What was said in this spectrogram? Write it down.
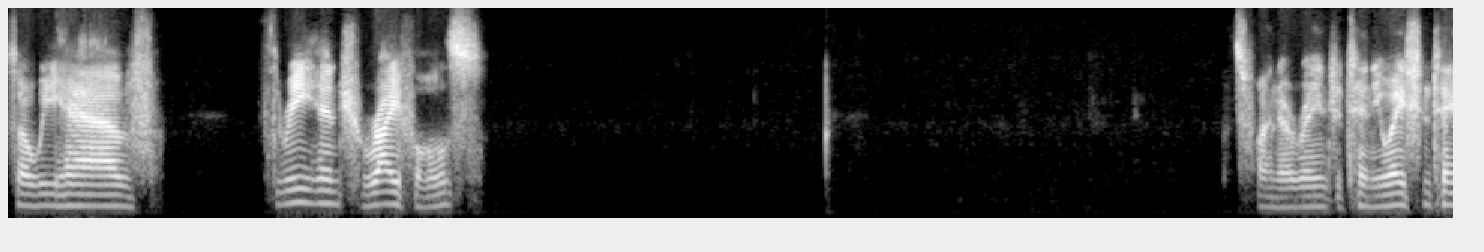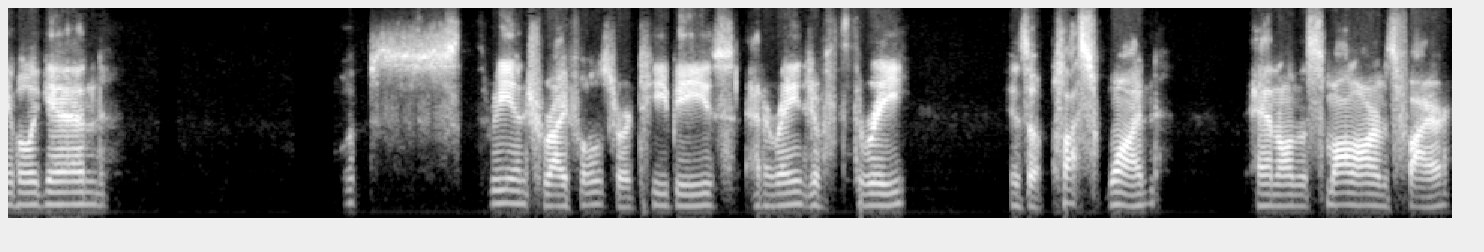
So we have three inch rifles. Let's find our range attenuation table again. Whoops. Three inch rifles or TBs at a range of three is a plus one. And on the small arms fire,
